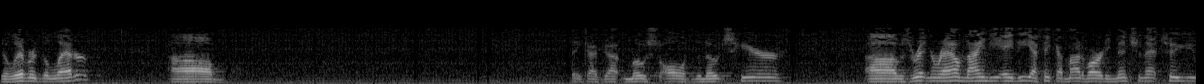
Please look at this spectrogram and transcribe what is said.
delivered the letter. Um, I think I've got most all of the notes here. Uh, it was written around 90 AD. I think I might have already mentioned that to you.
